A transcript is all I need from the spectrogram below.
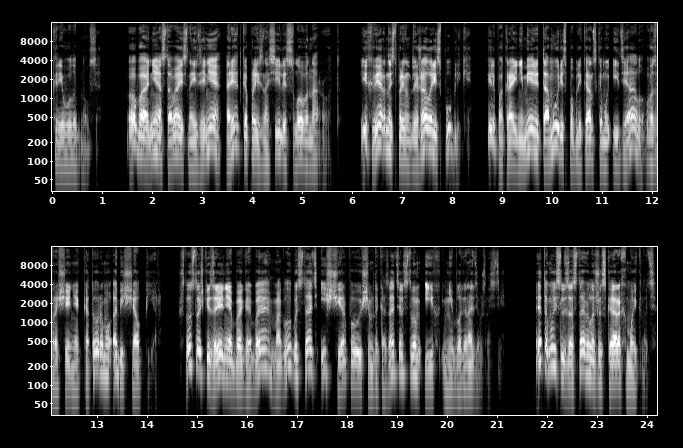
криво улыбнулся. Оба они, оставаясь наедине, редко произносили слово «народ». Их верность принадлежала республике, или, по крайней мере, тому республиканскому идеалу, возвращение к которому обещал Пьер что с точки зрения БГБ могло бы стать исчерпывающим доказательством их неблагонадежности. Эта мысль заставила Жискара хмыкнуть.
